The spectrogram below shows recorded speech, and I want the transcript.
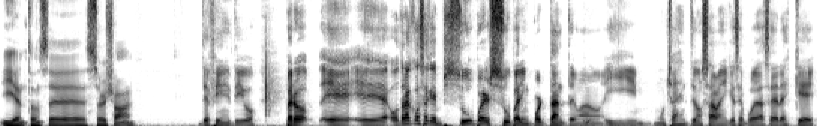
Y entonces, search on. Definitivo. Pero eh, eh, otra cosa que es súper, súper importante, mano, y mucha gente no sabe ni qué se puede hacer, es que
